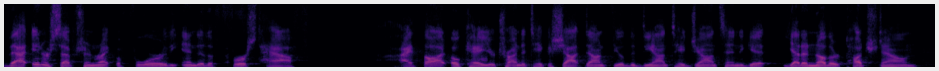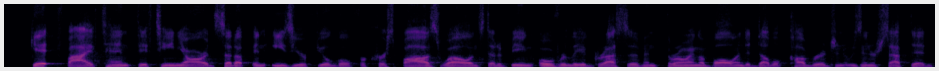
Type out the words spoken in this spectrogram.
that interception right before the end of the first half I thought, okay, you're trying to take a shot downfield to Diontae Johnson to get yet another touchdown. Get 5, 10, 15 yards, set up an easier field goal for Chris Boswell instead of being overly aggressive and throwing a ball into double coverage and it was intercepted.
